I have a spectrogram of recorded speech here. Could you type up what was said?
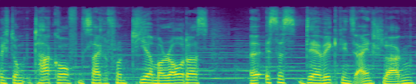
Richtung Tarkov, Cycle Frontier, Marauders? Äh, ist es der Weg, den sie einschlagen?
